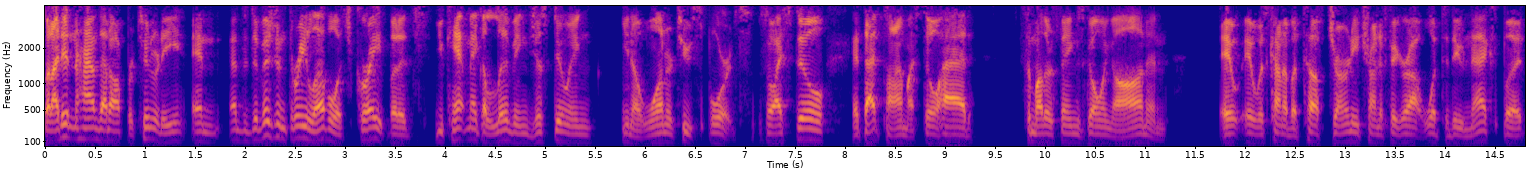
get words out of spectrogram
but I didn't have that opportunity. And at the division three level, it's great, but it's, you can't make a living just doing, you know, one or two sports. So I still, at that time, I still had some other things going on and it, it was kind of a tough journey trying to figure out what to do next. But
